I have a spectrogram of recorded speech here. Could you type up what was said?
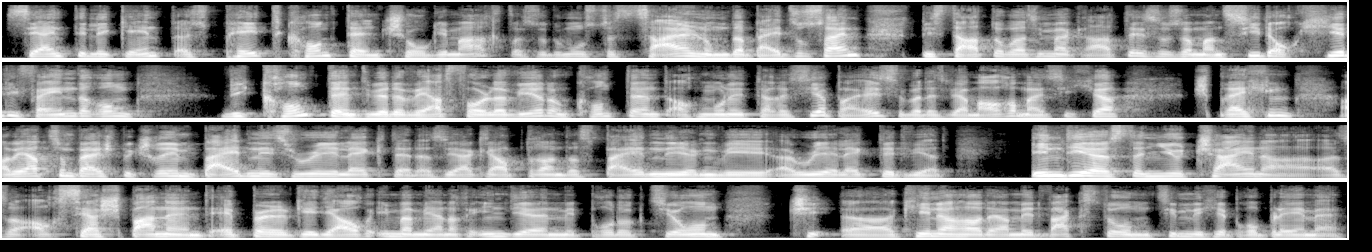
sehr intelligent als Paid Content Show gemacht. Also du musst das zahlen, um dabei zu sein. Bis dato war es immer gratis. Also man sieht auch hier die Veränderung wie Content wieder wertvoller wird und Content auch monetarisierbar ist. Über das werden wir auch einmal sicher sprechen. Aber er hat zum Beispiel geschrieben, Biden ist re-elected. Also er glaubt daran, dass Biden irgendwie äh, re-elected wird. India ist the new China, also auch sehr spannend. Apple geht ja auch immer mehr nach Indien mit Produktion. Äh, China hat ja mit Wachstum ziemliche Probleme.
